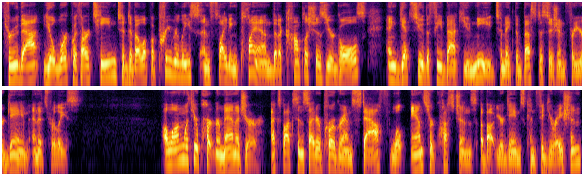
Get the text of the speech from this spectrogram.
Through that, you'll work with our team to develop a pre release and flighting plan that accomplishes your goals and gets you the feedback you need to make the best decision for your game and its release. Along with your partner manager, Xbox Insider Program staff will answer questions about your game's configuration,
